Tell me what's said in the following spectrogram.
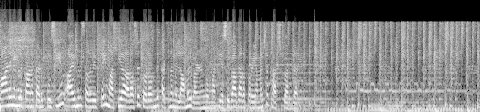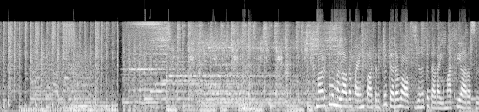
மாநிலங்களுக்கான தடுப்பூசியில் ஐம்பது சதவீதத்தை மத்திய அரசு தொடர்ந்து கட்டணமில்லாமல் வழங்கும் மத்திய சுகாதாரத்துறை அமைச்சர் ஹர்ஷ்வர்தன். மருத்துவமல்லாத பயன்பாட்டிற்கு திரவ ஆக்சிஜனுக்கு தடை மத்திய அரசு.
